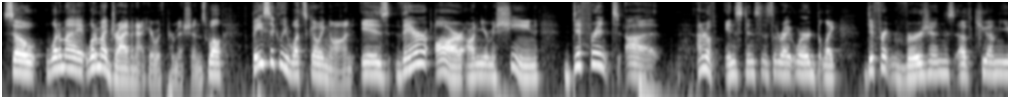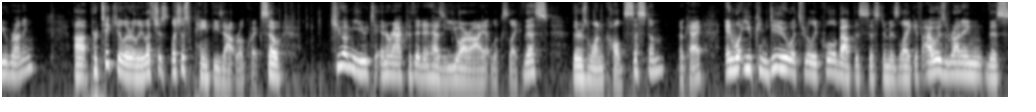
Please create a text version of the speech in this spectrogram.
So what am I what am I driving at here with permissions? Well, basically what's going on is there are on your machine different uh, I don't know if instance is the right word, but like different versions of QEMU running. Uh, particularly, let's just let's just paint these out real quick. So QEMU to interact with it, it has a URI. It looks like this. There's one called system, okay? And what you can do, what's really cool about this system is like if I was running this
